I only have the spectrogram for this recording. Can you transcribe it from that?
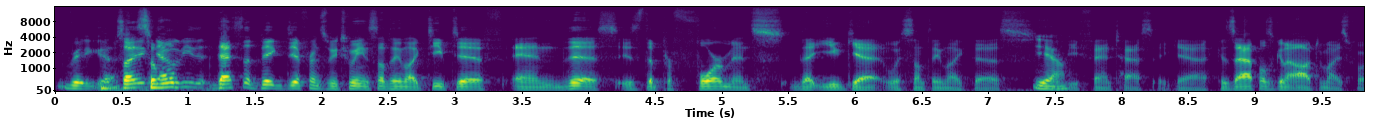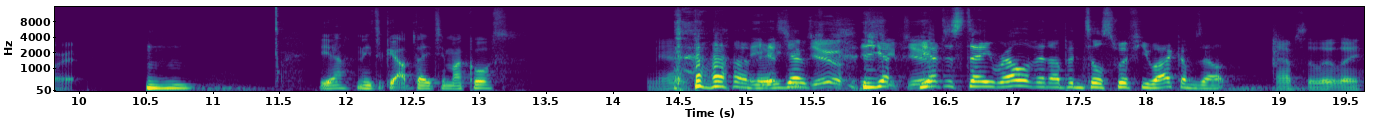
Really good. So I think so that would be that's the big difference between something like Deep Diff and this is the performance that you get with something like this. Yeah, It'd be fantastic. Yeah, because Apple's going to optimize for it. Mm -hmm. Yeah, I need to get updating my course. Yeah, there yes, you, go. you do. You, got, you, you have to stay relevant up until Swift UI comes out. Absolutely.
